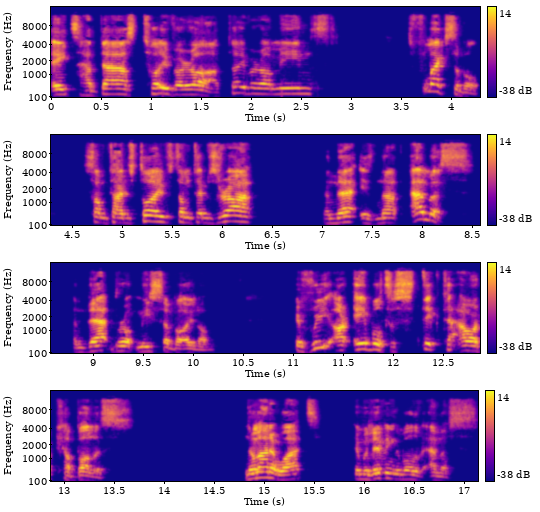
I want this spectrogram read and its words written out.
Eitz Hadas Toivara. Toivara means it's flexible, sometimes Toiv, sometimes Ra, and that is not Emes, and that brought Misa Boilam. If we are able to stick to our Kabbalahs, no matter what, then we're living in the world of Emes.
